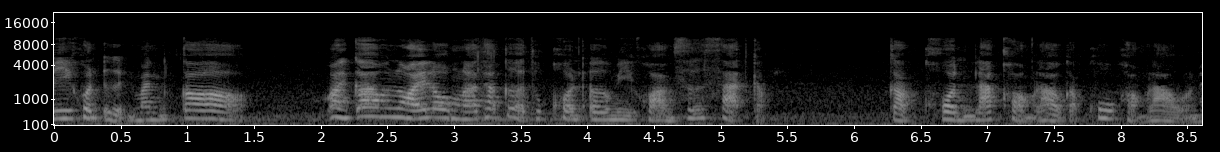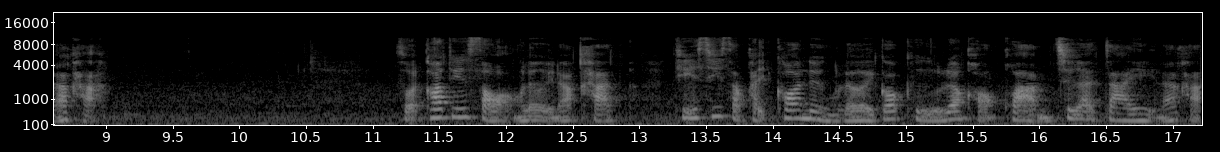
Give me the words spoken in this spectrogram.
มีคนอื่นมันก็ มันก็น้อยลงแล้ว ถ้าเกิดทุกคนเออมีความซื่อสัตย์กับกับคนรักของเรากับคู่ของเรานะคะ ส่วนข้อที่สองเลยนะคะ ที่ที่สำคัญข้อหนึ่งเลยก็คือเรื่องของความเชื่อใจนะคะ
